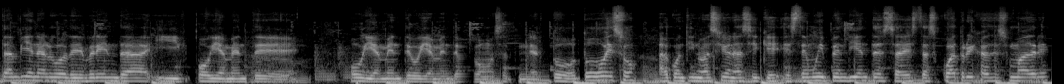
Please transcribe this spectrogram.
también algo de Brenda y obviamente, obviamente, obviamente vamos a tener todo, todo eso a continuación, así que estén muy pendientes a estas cuatro hijas de su madre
